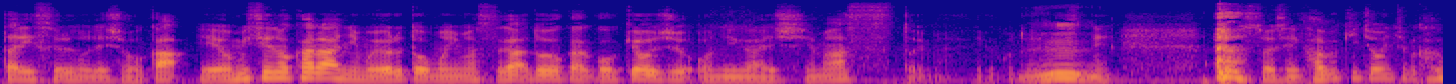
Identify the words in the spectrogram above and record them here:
たりするのでしょうか、えーお店のカラーにもよると思いますが、どうかご教授お願いします。ということでですね。そうですね、歌舞伎町に、歌舞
